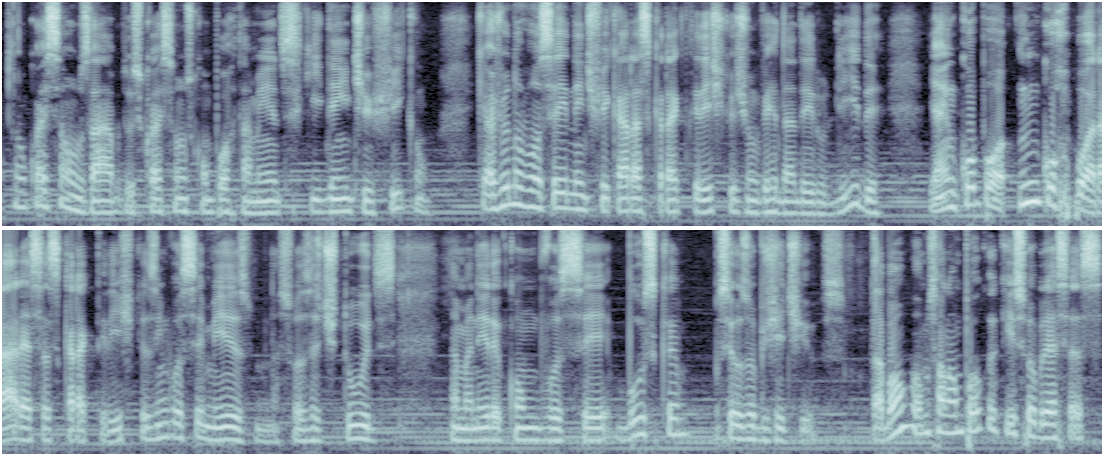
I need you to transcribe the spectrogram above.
Então, quais são os hábitos, quais são os comportamentos que identificam, que ajudam você a identificar as características de um verdadeiro líder e a incorporar essas características em você mesmo, nas suas atitudes, na maneira como você busca os seus objetivos. Tá bom? Vamos falar um pouco aqui sobre essas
